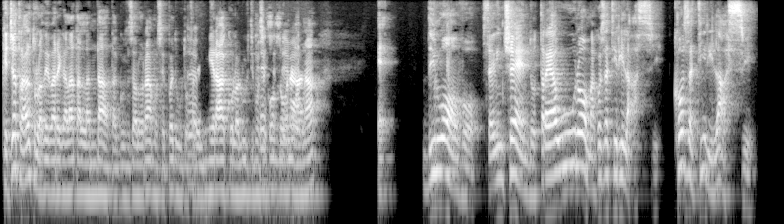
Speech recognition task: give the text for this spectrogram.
che già tra l'altro l'aveva regalata all'andata Gonzalo Ramos e poi ha dovuto eh. fare il miracolo all'ultimo sì, secondo sì, Onana. Sì. E di nuovo stai vincendo 3 a 1, ma cosa ti rilassi? Cosa ti rilassi?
